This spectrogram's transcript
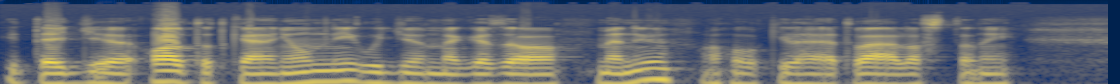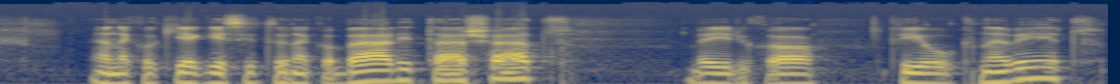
Itt egy altot kell nyomni, úgy jön meg ez a menü, ahol ki lehet választani ennek a kiegészítőnek a beállítását. Beírjuk a fiók nevét,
